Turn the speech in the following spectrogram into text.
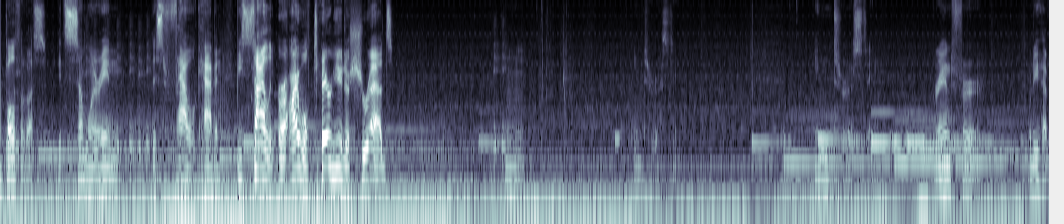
both of us, it's somewhere in this foul cabin. Be silent or I will tear you to shreds. Hmm. Interesting. Interesting. Grand Fir. What do you have?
